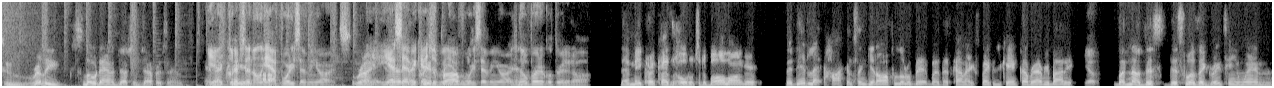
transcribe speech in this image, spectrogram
to really slow down Justin Jefferson. And Yeah, Jefferson only had 47 yards. Right. He, he had that- seven that catches, but problems. 47 yards. And- No vertical threat at all. That made Kirk Cousins hold on to the ball longer. They did let Hockenson get off a little bit, but that's kind of expected. You can't cover everybody. Yep. But no, this this was a great team win.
